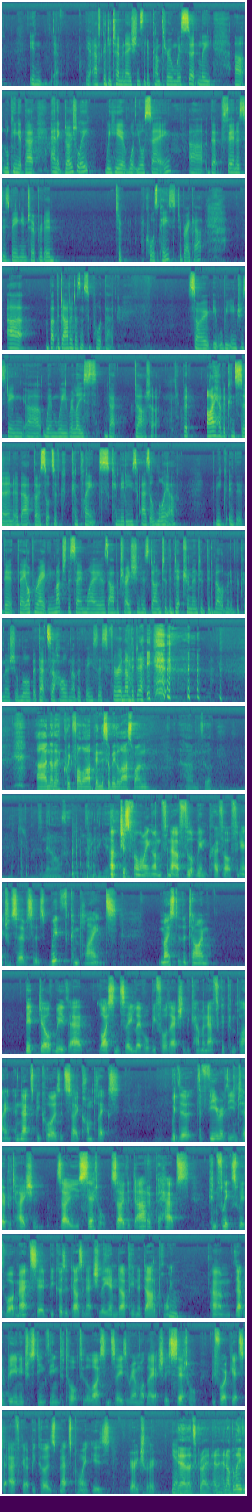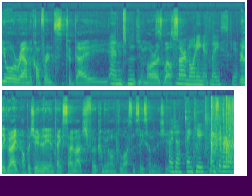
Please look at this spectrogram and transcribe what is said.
in, uh, yeah, AFCA determinations that have come through, and we're certainly uh, looking at that. Anecdotally, we hear what you're saying, uh, that fairness is being interpreted cause peace, to break out. Uh, but the data doesn't support that. So it will be interesting uh, when we release that data. But I have a concern about those sorts of complaints committees as a lawyer. they operate in much the same way as arbitration has done to the detriment of the development of the commercial law, but that's a whole other thesis for another day. Uh, another quick follow up, and this will be the last one, um, Philip. And then I'll thank the guest. Uh, just following on from that, Philip Wynn, Profile Financial Services. With complaints, most of the time they're dealt with at licensee level before they actually become an AFCA complaint, and that's because it's so complex with the, the fear of the interpretation. So you settle. So the data perhaps conflicts with what Matt said because it doesn't actually end up in a data point. Um, that would be an interesting thing to talk to the licensees around what they actually settle before it gets to AFCA because Matt's point is very true. yeah. Yeah, that's great. And, and I believe you're around the conference today and, And m- tomorrow as well. Tomorrow so morning at least, yeah. really great opportunity, and thanks so much for coming on to the Licensee Summit this year. Pleasure. Thank you. Thanks, everyone.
